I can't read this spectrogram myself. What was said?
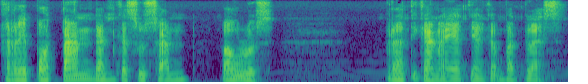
kerepotan dan kesusahan Paulus. Perhatikan ayat yang ke-14.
